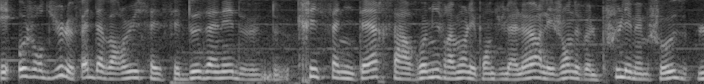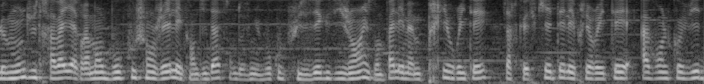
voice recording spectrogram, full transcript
Et aujourd'hui, le fait d'avoir eu ces, deux années de, crise sanitaire, ça a remis vraiment les pendules à l'heure, les gens ne veulent plus les mêmes choses, le monde du travail a vraiment beaucoup changé, candidats sont devenus beaucoup plus exigeants, ils n'ont pas les mêmes priorités, c'est-à-dire que ce qui était les priorités avant le Covid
